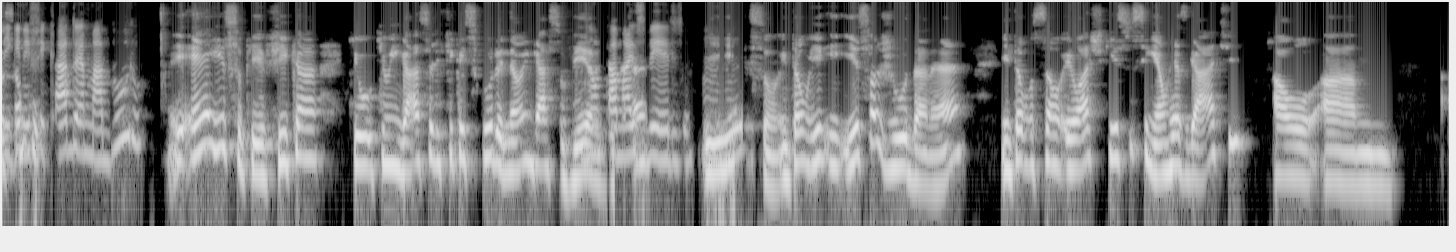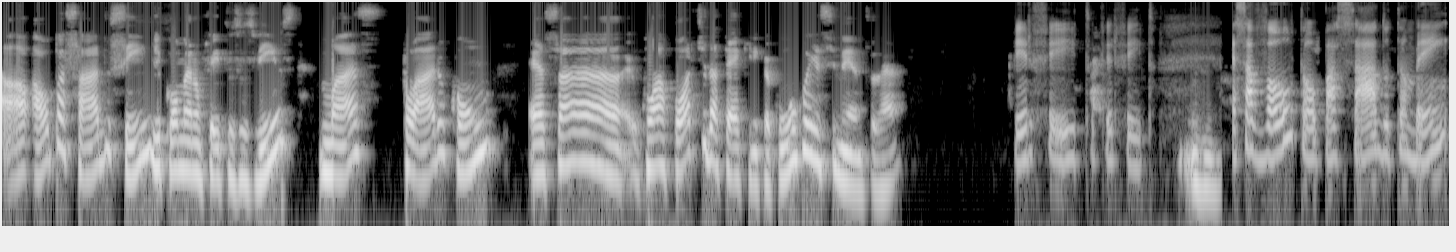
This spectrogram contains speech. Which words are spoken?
Lignificado são... é maduro? É isso, que fica que o, que o engaço ele fica escuro, ele não é um engaço verde. Não está mais né? verde. Uhum. Isso, então e, e isso ajuda, né? Então são, eu acho que isso sim é um resgate ao, a, ao, ao passado, sim, de como eram feitos os vinhos, mas claro com essa, com o aporte da técnica, com o conhecimento, né? Perfeito, perfeito. Uhum. Essa volta ao passado também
